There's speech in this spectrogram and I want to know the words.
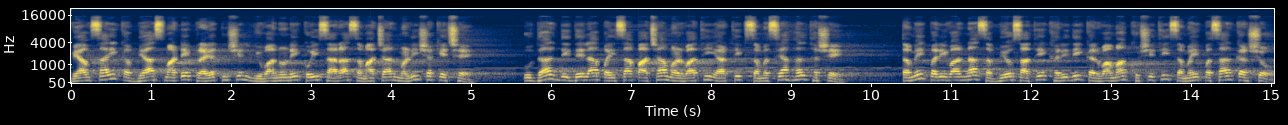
વ્યાવસાયિક અભ્યાસ માટે પ્રયત્નશીલ યુવાનોને કોઈ સારા સમાચાર મળી શકે છે. ઉધાર દીધેલા પૈસા પાછા મળવાથી આર્થિક સમસ્યા હલ થશે. તમે પરિવારના સભ્યો સાથે ખરીદી કરવામાં ખુશીથી સમય પસાર કરશો.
